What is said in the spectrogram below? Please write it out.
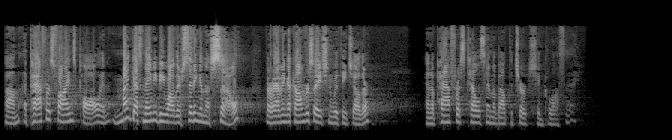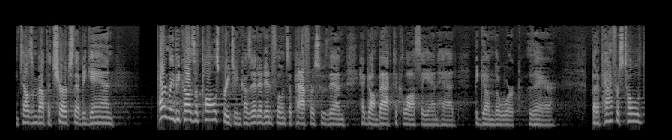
um, Epaphras finds Paul, and my guess maybe be while they're sitting in the cell, they're having a conversation with each other. And Epaphras tells him about the church in Colossae. He tells him about the church that began partly because of Paul's preaching, because it had influenced Epaphras, who then had gone back to Colossae and had begun the work there. But Epaphras told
